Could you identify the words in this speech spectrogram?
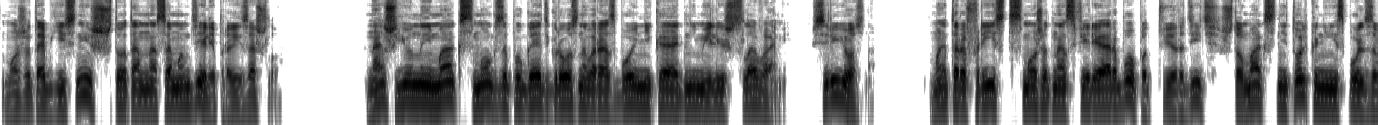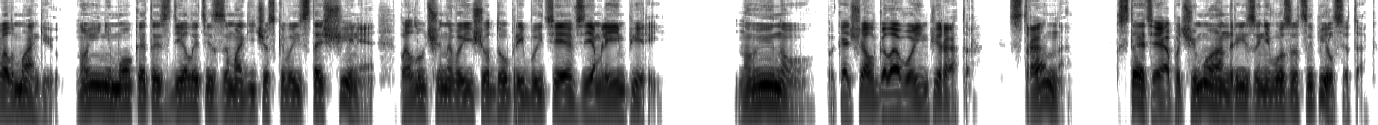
может, объяснишь, что там на самом деле произошло?» Наш юный маг смог запугать грозного разбойника одними лишь словами. Серьезно. Мэтр Фрист сможет на сфере Арбо подтвердить, что Макс не только не использовал магию, но и не мог это сделать из-за магического истощения, полученного еще до прибытия в земли Империи. «Ну и ну», — покачал головой Император. «Странно. Кстати, а почему Анри за него зацепился так?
